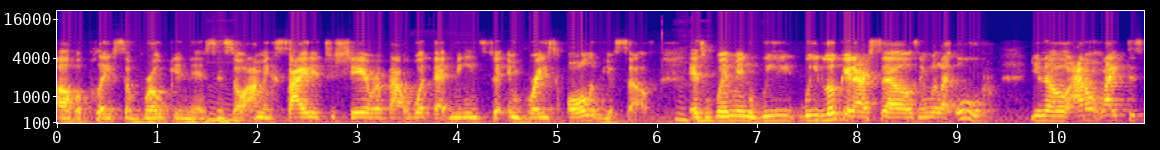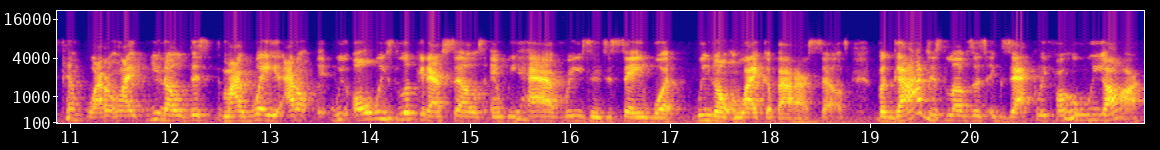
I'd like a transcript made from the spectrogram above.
of a place of brokenness. Mm-hmm. And so I'm excited to share about what that means to embrace all of yourself. Mm-hmm. As women, we we look at ourselves and we're like, oh, you know, I don't like this pimple. I don't like, you know, this my weight. I don't we always look at ourselves and we have reason to say what we don't like about ourselves. But God just loves us exactly for who we are.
